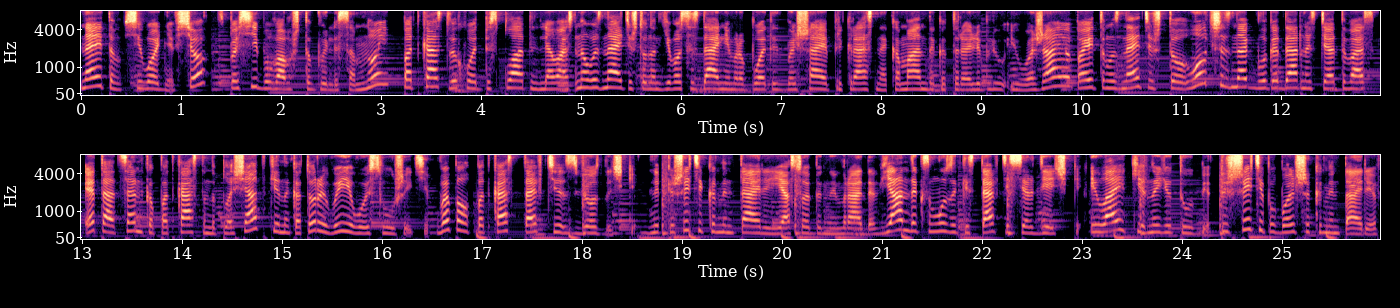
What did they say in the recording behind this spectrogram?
На этом сегодня все. Спасибо вам, что были со мной. Подкаст выходит бесплатно для вас, но вы знаете, что над его созданием работает большая прекрасная команда, которую я люблю и уважаю. Поэтому знаете, что лучший знак благодарности от вас — это оценка подкаста на площадке, на которой вы его и слушаете. В Apple Podcast ставьте звездочки, напишите комментарии, я особенно им рада. В Яндекс Музыке ставьте сердечки и лайки на Ютубе. Пишите побольше комментариев.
